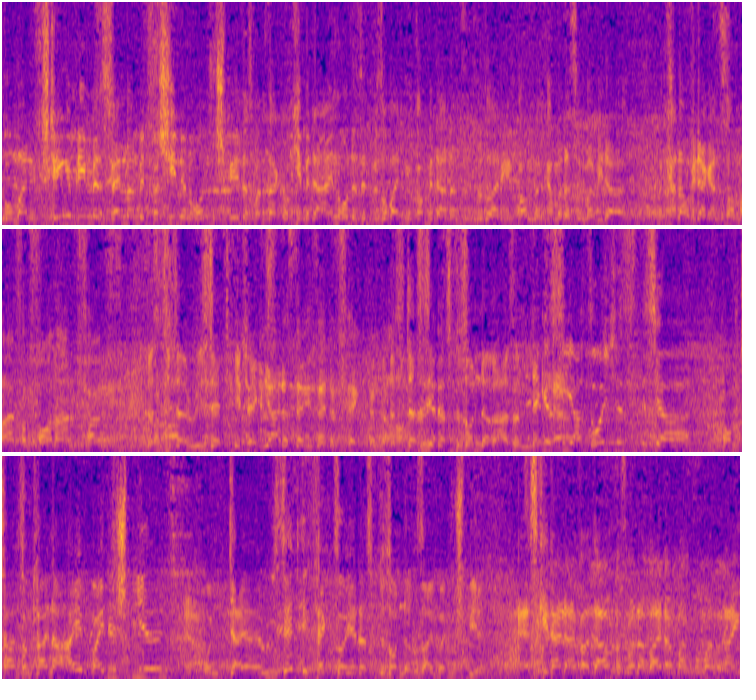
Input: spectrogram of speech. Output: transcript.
Wo man stehen geblieben ist, wenn man mit verschiedenen Runden spielt, dass man sagt, okay, mit der einen Runde sind wir so weit gekommen, mit der anderen sind wir so weit gekommen, dann kann man das immer wieder, man kann auch wieder ganz normal von vorne anfangen. das ist dieser Reset-Effekt. Ja, das ist der Reset-Effekt, genau. Das, das ist ja das Besondere. Also Legacy als solches ist ja momentan so ein kleiner Hype bei den Spielen und der Reset-Effekt soll ja das Besondere sein bei dem Spiel. Es geht halt einfach darum, dass man da weitermacht, wo man rein,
